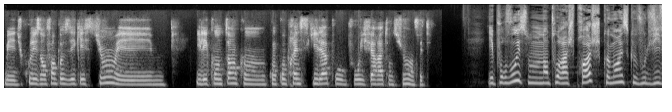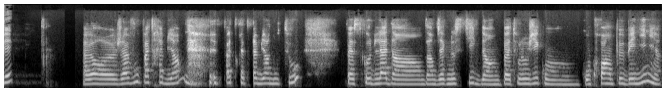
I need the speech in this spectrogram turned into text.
Mais du coup, les enfants posent des questions et il est content qu'on comprenne ce qu'il a pour, pour y faire attention, en fait. Et pour vous et son entourage proche, comment est-ce que vous le vivez? Alors, euh, j'avoue, pas très bien. pas très, très bien du tout. Parce qu'au-delà d'un diagnostic, d'une pathologie qu'on croit un peu bénigne,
